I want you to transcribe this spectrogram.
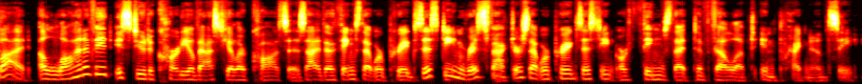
but a lot of it is due to cardiovascular causes, either things that were pre existing, risk factors that were pre existing, or things that developed in pregnancy.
